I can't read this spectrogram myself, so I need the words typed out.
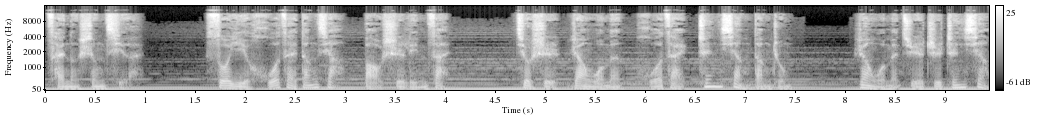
才能升起来，所以活在当下，保持临在，就是让我们活在真相当中，让我们觉知真相。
